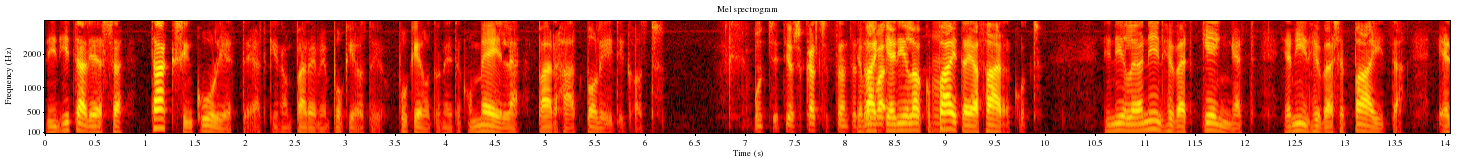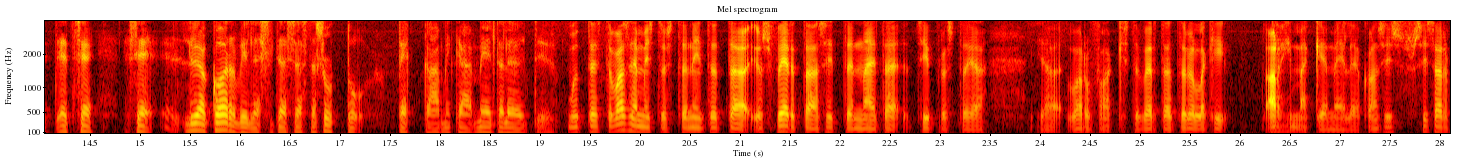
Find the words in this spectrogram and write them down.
niin Italiassa taksin kuljettajatkin on paremmin pukeutuneita kuin meillä parhaat poliitikot. Mutta sitten jos katsotaan tätä... Ja vaikka va- niillä on kuin mm. paita ja farkut, niin niillä on jo niin hyvät kengät ja niin hyvä se paita, että et se, se lyö korville sitä sellaista suttu pekkaa, mikä meiltä löytyy. Mutta tästä vasemmistosta, niin tota, jos vertaa sitten näitä Tsiprosta ja, ja Varufaakista, vertaa todellakin Arhimäkeä meille, joka on siis sisar,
